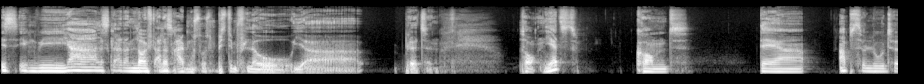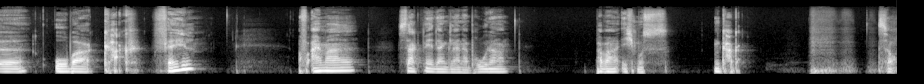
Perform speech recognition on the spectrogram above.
ist irgendwie, ja, alles klar, dann läuft alles reibungslos, bist im Flow, ja, Blödsinn. So, und jetzt kommt der absolute Oberkack-Fail. Auf einmal sagt mir dein kleiner Bruder, Papa, ich muss einen Kacker. So,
